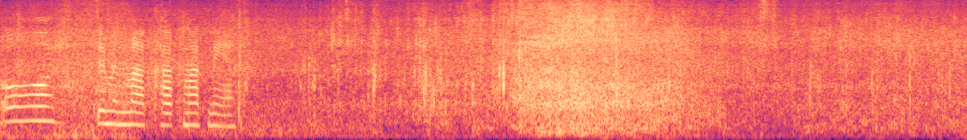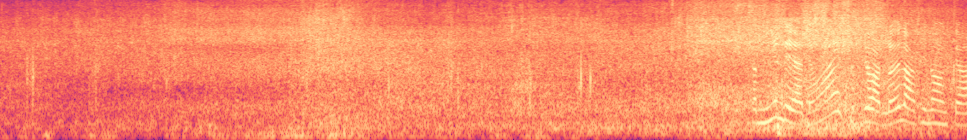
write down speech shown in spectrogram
โอ้ยจะมันมากคักมากแน่ท ดดนะสุดยอดเลยล่ะพี่น้องจ้า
